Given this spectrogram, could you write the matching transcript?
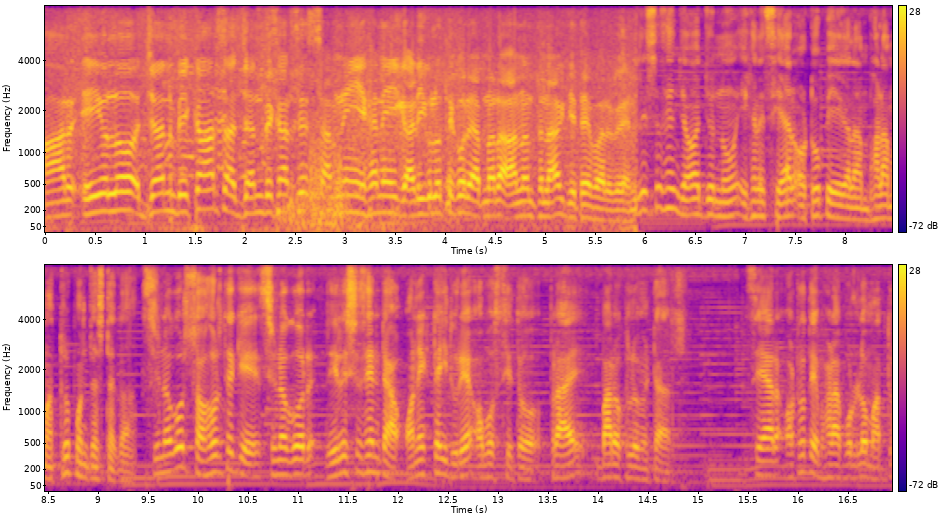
আর এই হলো জন বেকার্স আর জন বেকার্সের সামনেই এখানে এই গাড়িগুলোতে করে আপনারা অনন্তনাগ যেতে পারবেন। রেল স্টেশন যাওয়ার জন্য এখানে শেয়ার অটো পেয়ে গেলাম ভাড়া মাত্র পঞ্চাশ টাকা। শ্রীনগর শহর থেকে শ্রীনগর রেল স্টেশনটা অনেকটাই দূরে অবস্থিত প্রায় বারো কিলোমিটার। শেয়ার অটোতে ভাড়া পড়ল মাত্র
